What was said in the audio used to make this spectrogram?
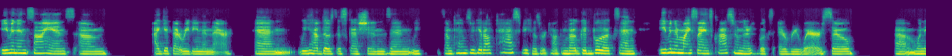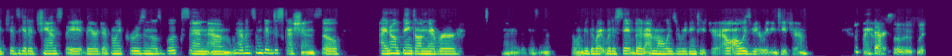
even in science, um, I get that reading in there and we have those discussions and we sometimes we get off task because we're talking about good books and even in my science classroom there's books everywhere so um, when the kids get a chance they they're definitely perusing those books and um, we're having some good discussions so i don't think i'll never i to be the right way to say it but i'm always a reading teacher i'll always be a reading teacher by heart absolutely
